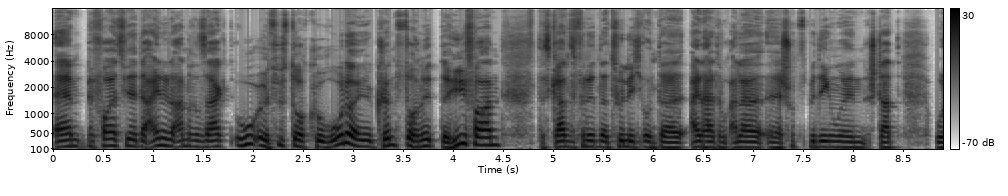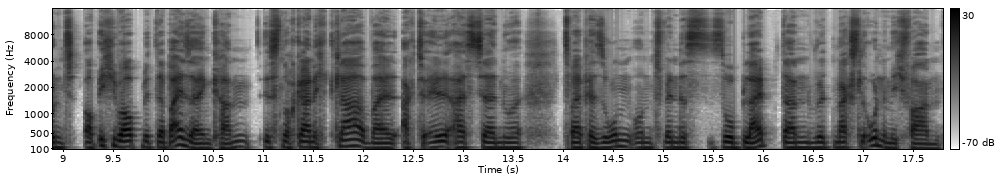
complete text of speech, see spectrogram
Ähm, bevor jetzt wieder der eine oder andere sagt, uh, es ist doch Corona, ihr könnt doch nicht dahin fahren. Das Ganze findet natürlich unter Einhaltung aller äh, Schutzbedingungen statt. Und ob ich überhaupt mit dabei sein kann, ist noch gar nicht klar, weil aktuell heißt es ja nur zwei Personen und wenn das so bleibt, dann wird Maxl ohne mich fahren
